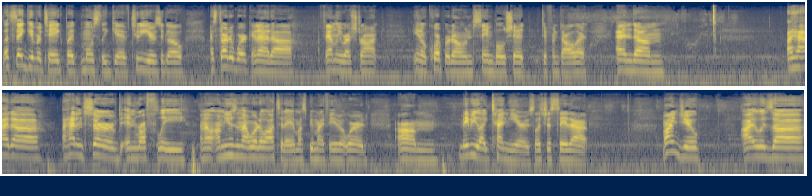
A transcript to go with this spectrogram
let's say give or take, but mostly give. Two years ago, I started working at a family restaurant, you know, corporate owned, same bullshit, different dollar. And um, I had uh, I hadn't served in roughly, and I, am using that word a lot today. It must be my favorite word. Um, maybe like ten years. Let's just say that. Mind you, I was uh,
